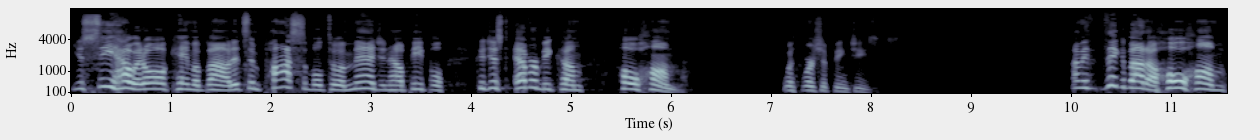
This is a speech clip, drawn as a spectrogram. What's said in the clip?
you see how it all came about. It's impossible to imagine how people could just ever become ho hum with worshiping Jesus. I mean, think about a ho hum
